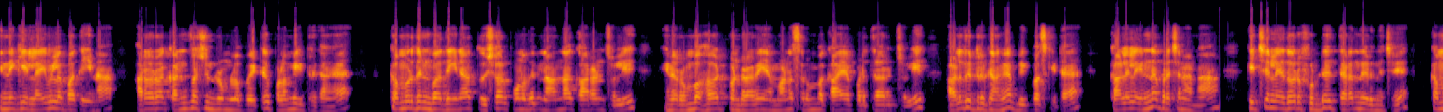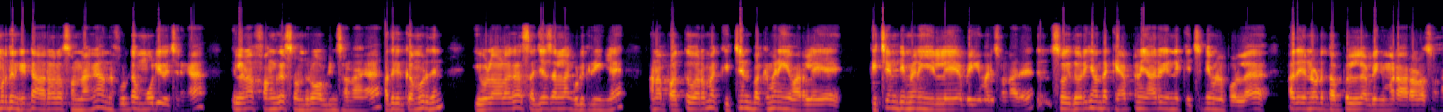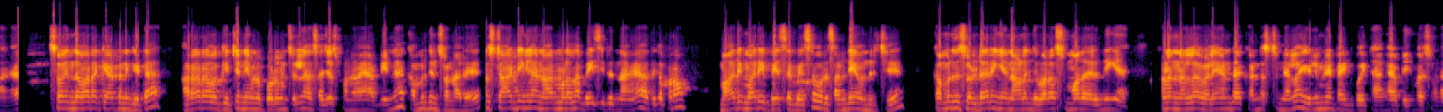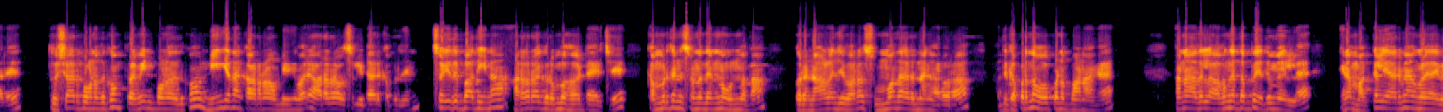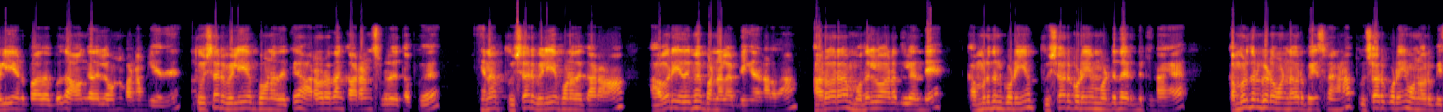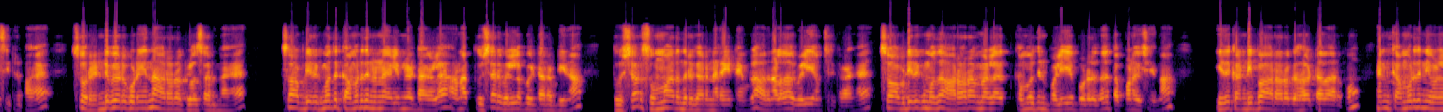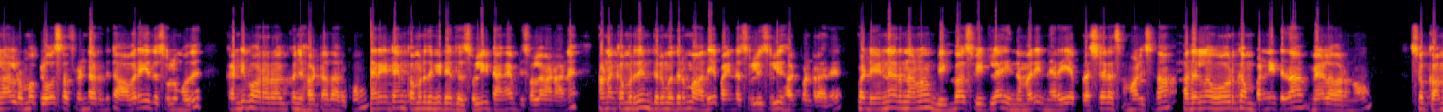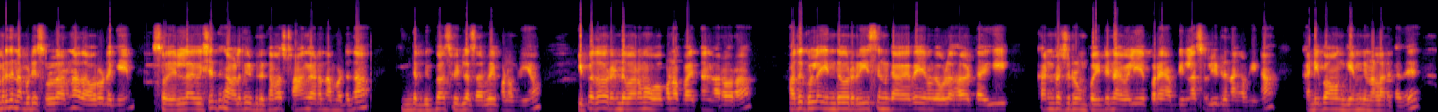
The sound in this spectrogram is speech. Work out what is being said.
இன்னைக்கு லைவ்ல பாத்தீங்கன்னா அரோரா கன்ஃபெஷன் ரூம்ல போயிட்டு புலம்பிக்கிட்டு இருக்காங்க. கமருதன் பாத்தீங்கன்னா துஷார் போனதுக்கு நான் தான் காரணம்னு சொல்லி என்னை ரொம்ப ஹர்ட் பண்றாரு என் மனசு ரொம்ப காயப்படுத்துறாருன்னு சொல்லி அழுதுட்டு இருக்காங்க பிக் பாஸ் கிட்ட. காலையில என்ன பிரச்சனைனா கிச்சன்ல ஏதோ ஒரு ஃபுட்டு திறந்து இருந்துச்சு. கமருதன் கிட்ட அரோரா சொன்னாங்க அந்த ஃபுட்டை மூடி வச்சிருங்க. இல்லைன்னா ஃபங்கஸ் வந்துரும் அப்படின்னு சொன்னாங்க. அதுக்கு கமருதன் இவ்வளவு அழகா சஜஷன்லாம் கொடுக்குறீங்களே ஆனா பத்து வாரமா கிச்சன் பக்கமே நீங்க வரலையே. கிச்சன் டீம்ல நீங்க இல்லையே அப்படிங்கிற மாதிரி சொன்னாரு. ஸோ இது வரைக்கும் அந்த கேப்டன் யாரும் இன்னும் கிச்சன் டீம்ல போடல. அது என்னோட தப்பு இல்லை அப்படிங்கிற மாதிரி அராரா சொன்னாங்க. ஸோ இந்த வாரம் கேப்டன் கிட்ட அராராவை கிச்சன் டீம்ல போடுன்னு சொல்லி நான் சஜஸ்ட் பண்ணுவேன் அப்படின்னு கமருதீன் சொன்னாரு. ஸ்டார்டிங்ல நார்மலா தான் பேசிட்டு இருந்தாங்க. அதுக்கப்புறம் மாறி மாறி பேச பேச ஒரு சண்டே வந்துருச்சு. கமருதீன் சொல்லிட்டாரு இங்க நாலஞ்சு வாரம் சும்மா தான் இருந்தீங்க. ஆனா நல்லா விளையாண்ட கண்டஸ்டன் எல்லாம் எலிமினேட் ஆகிட்டு போயிட்டாங்க அப்படிங்கிற மாதிரி சொன்னாரு. துஷார் போனதுக்கும் பிரவீன் போனதுக்கும் நீங்க தான் காரணம் அப்படிங்கிற மாதிரி அரோராவை சொல்லிட்டாரு கமருதீன். ஸோ இது பாத்தீங்கன்னா அரோராக்கு ரொம்ப ஹர்ட் ஆயிருச்சு. கமருதீன் சொன்னது என்ன உண்மைதான். ஒரு நாலஞ்சு வாரம் சும்மா தான் இருந்தாங்க அரோரா. அதுக்கப்புறம் தான் ஓப்பன் பண்ணாங்க ஆனா அதுல அவங்க தப்பு எதுவுமே இல்லை. ஏன்னா மக்கள் யாருமே அவங்கள வெளியே அனுப்பாத போது அவங்க அதுல ஒன்றும் பண்ண முடியாது. துஷார் வெளியே போனதுக்கு அரோரா தான் காரணம்னு சொல்றது தப்பு. ஏன்னா துஷார் வெளியே போனது காரணம் அவர் எதுவுமே பண்ணல அப்படிங்கறதுனாலதான். அரோரா முதல் வாரத்துல இருந்தே கமருதன் கூடயும் துஷார் கூடயும் மட்டும்தான் இருந்துட்டு இருந்தாங்க. கமருதன் கூட ஒன் ஹவர் பேசுறாங்கன்னா துஷார் கூடயும் ஒன் ஹவர் பேசிட்டு இருப்பாங்க. ஸோ ரெண்டு பேர் கூடயும் தான் அரோரா க்ளோஸா இருந்தாங்க. ஸோ அப்படி இருக்கும்போது கமருதன் இன்னும் எலிமினேட் ஆகல. ஆனா துஷார் வெளில போயிட்டார் அப்படின்னா துஷார் சும்மா இருந்திருக்காரு நிறைய டைம்ல அதனாலதான் வெளியே அமைச்சிருக்காங்க ஸோ அப்படி இருக்கும்போது அரோரா மேல கமருதன் பழிய போடுறது தப்பான விஷயம் தான். இது கண்டிப்பா அரோராக்கு ஹர்ட்டா தான் இருக்கும். அண்ட் கமருதன் இவ்வளவு நாள் ரொம்ப க்ளோஸா ஃப்ரெண்டா இருந்துட்டு அவரே இதை சொல்லும்போது கண்டிப்பா அரோராக்கு கொஞ்சம் ஹர்ட்டா தான் இருக்கும். நிறைய டைம் கமருதன் கிட்ட இதை சொல்லிட்டாங்க. இப்படி சொல்ல வேணான்னு ஆனா கமருதன் திரும்ப திரும்ப அதே பாயிண்ட சொல்லி சொல்லி ஹர்ட் பண்றாரு. பட் என்ன இருந்தாலும் பிக் பாஸ் வீட்ல இந்த மாதிரி நிறைய ப்ரெஷரை சமாளிச்சு தான் அதெல்லாம் ஓவர் கம் பண்ணிட்டு தான் மேல வரணும். ஸோ கமருதன் அப்படி சொல்றாருன்னா அது அவரோட கேம் ஸோ எல்லா விஷயத்துக்கும் அழுதுகிட்டு இருக்காம ஸ்ட்ராங்கா இருந்தா மட்டும் தான் இந்த பிக் பாஸ் வீட்ல சர்வை பண்ண முடியும். இப்பதான் ரெண்டு வாரமா ஓப்பன் அப் ஆயிருந்தாங்க அரோரா. அதுக்குள்ள இந்த ஒரு ரீசனுக்காகவே இவங்க எவ்வளோ ஹர்ட் ஆகி கன்ஃபெஷன் ரூம் போயிட்டு நான் வெளியே போறேன் அப்படின்லாம் சொல்லிட்டு இருந்தாங்க அப்படின்னா கண்டிப்பா அவங்க கேமுக்கு நல்லா இருக்காது.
